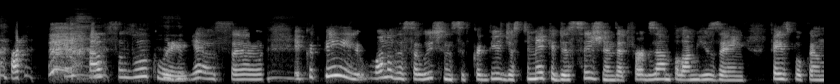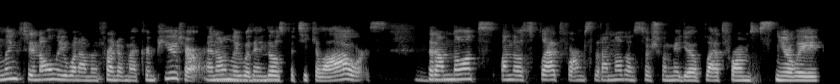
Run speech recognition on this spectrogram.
Absolutely. Yes. So it could be one of the solutions. It could be just to make a decision that, for example, I'm using Facebook and LinkedIn only when I'm in front of my computer and mm-hmm. only within mm-hmm. those particular hours. Mm-hmm. That I'm mm-hmm. not on those platforms, that I'm not on social media platforms nearly,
